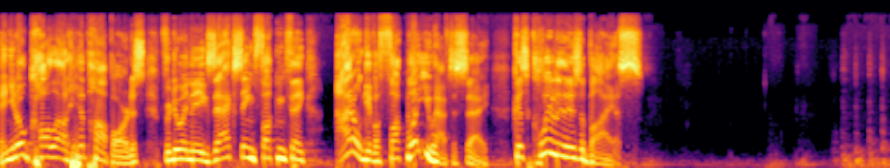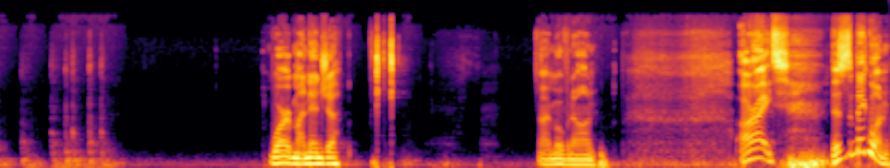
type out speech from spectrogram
and you don't call out hip hop artists for doing the exact same fucking thing, I don't give a fuck what you have to say because clearly there's a bias. Word, my ninja. All right, moving on. All right, this is a big one.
